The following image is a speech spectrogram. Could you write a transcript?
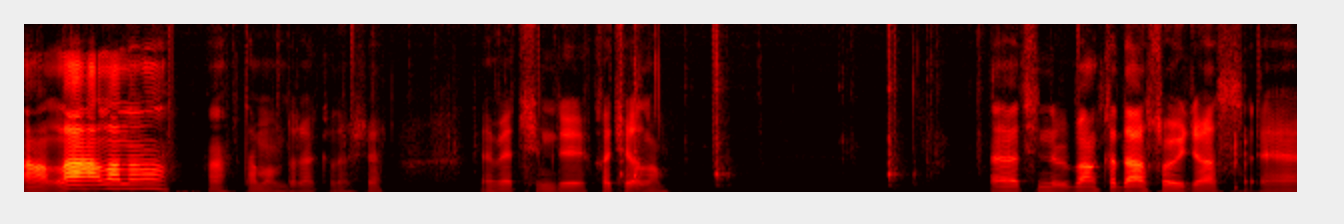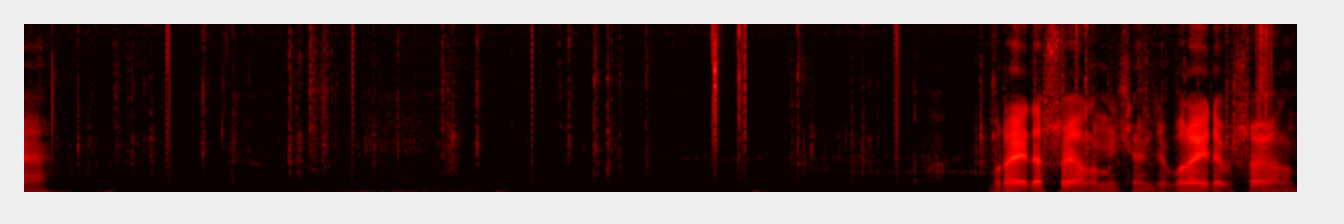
Allah Allah Allah. Ha tamamdır arkadaşlar. Evet şimdi kaçalım. Evet şimdi bir banka daha soyacağız. Ee, burayı da soyalım ilk önce. Burayı da bir soyalım.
